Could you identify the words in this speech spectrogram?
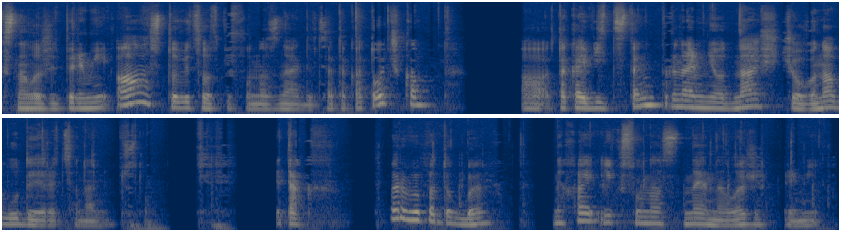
х належить прямій А, 100% у нас знайдеться така точка, така відстань, принаймні одна, що вона буде ірраціональним числом. І так, тепер випадок Б. Нехай х у нас не належить прямій А.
